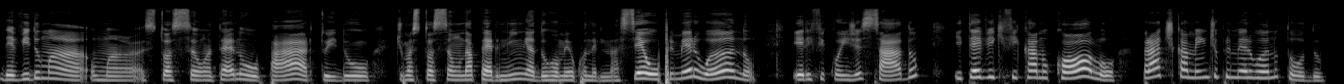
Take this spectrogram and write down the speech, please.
devido a uma, uma situação até no parto e do, de uma situação da perninha do Romeu quando ele nasceu, o primeiro ano ele ficou engessado e teve que ficar no colo praticamente o primeiro ano todo.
